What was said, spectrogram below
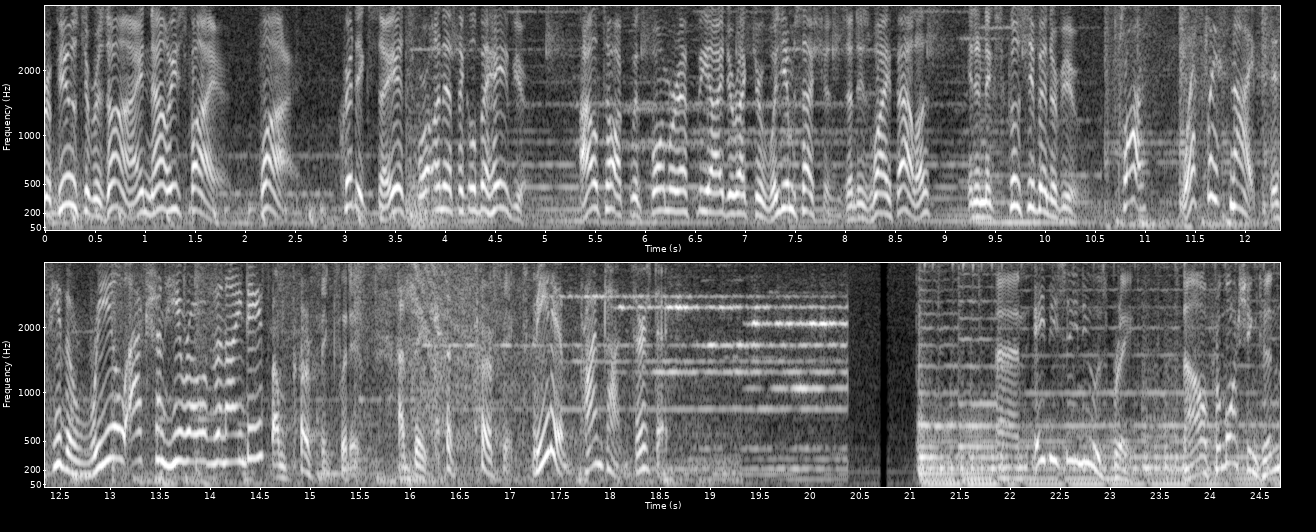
Refused to resign, now he's fired. Why? Critics say it's for unethical behavior. I'll talk with former FBI Director William Sessions and his wife Alice in an exclusive interview. Plus, Wesley Snipes. Is he the real action hero of the 90s? I'm perfect for this. I think perfect. Meet him. Primetime Thursday. An ABC News Break. Now from Washington,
